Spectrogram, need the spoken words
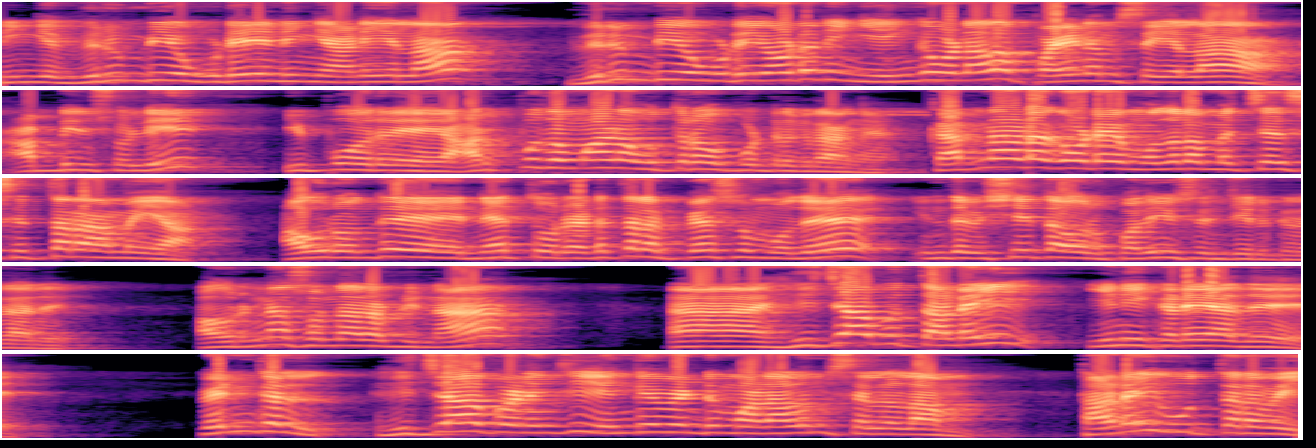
நீங்கள் விரும்பிய உடையை நீங்கள் அணியலாம் விரும்பிய உடையோட நீங்கள் எங்கே வேணாலும் பயணம் செய்யலாம் அப்படின்னு சொல்லி இப்போ ஒரு அற்புதமான உத்தரவு போட்டிருக்கிறாங்க. கர்நாடகாவுடைய முதலமைச்சர் சித்தராமையா அவர் வந்து நேற்று ஒரு இடத்துல பேசும்போது இந்த விஷயத்தை அவர் பதிவு செஞ்சிருக்கிறாரு. அவர் என்ன சொன்னார் அப்படின்னா ஹிஜாபு தடை இனி கிடையாது. பெண்கள் ஹிஜாப் அணிஞ்சு எங்கே வேண்டுமானாலும் செல்லலாம். தடை உத்தரவை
